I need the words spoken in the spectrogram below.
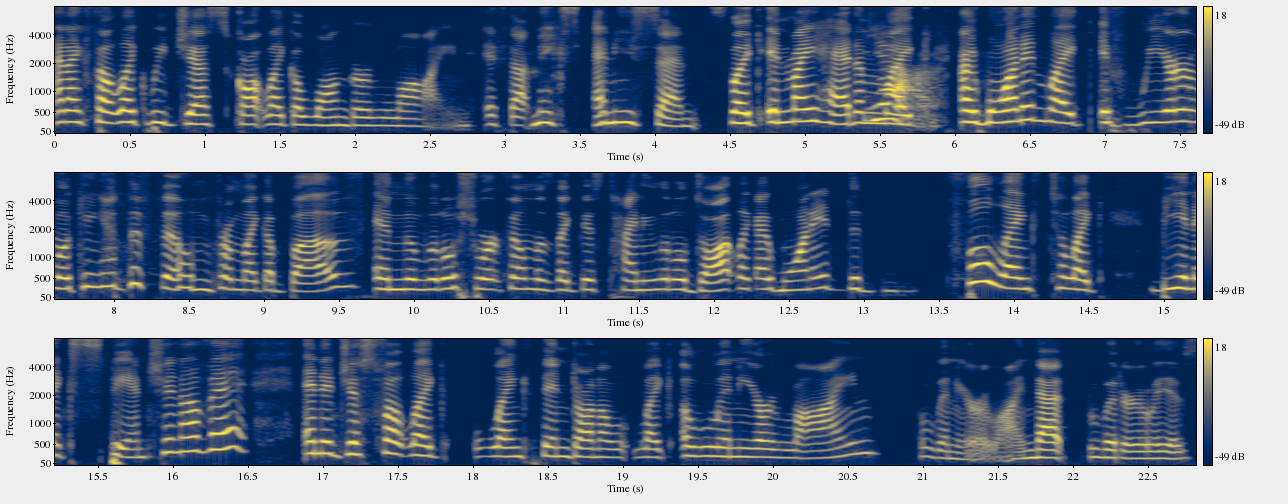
And I felt like we just got like a longer line, if that makes any sense. Like in my head, I'm like, I wanted like if we are looking at the film from like above and the little short film was like this tiny little dot, like I wanted the full length to like be an expansion of it and it just felt like lengthened on a like a linear line a linear line that literally is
